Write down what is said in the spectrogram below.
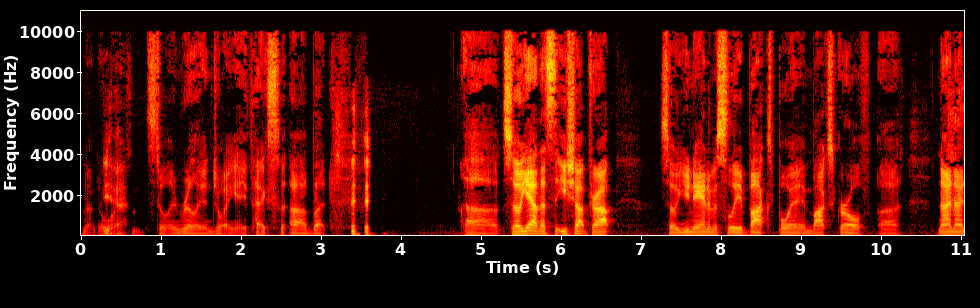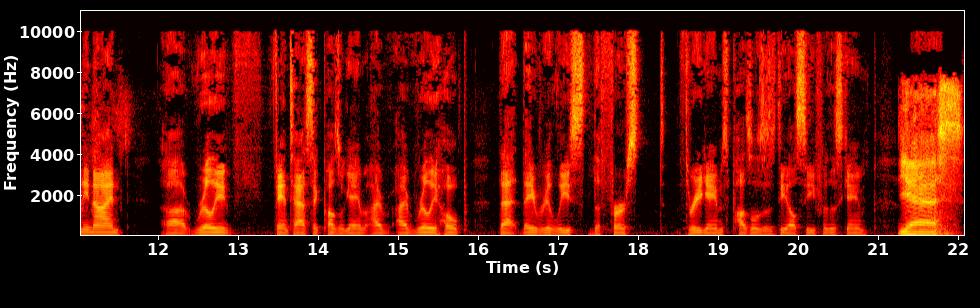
I'm not gonna Yeah. lie, I'm still really enjoying Apex. Uh, but uh, so yeah, that's the eShop drop. So unanimously, Box Boy and Box Girl, uh, nine ninety nine. Uh, really fantastic puzzle game. I I really hope that they release the first three games puzzles as DLC for this game Yes.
